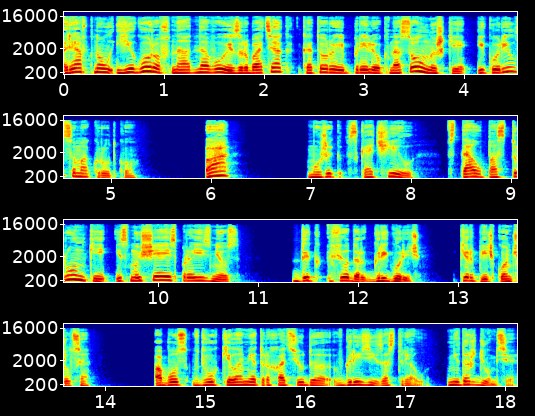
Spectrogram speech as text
рявкнул Егоров на одного из работяг, который прилег на солнышке и курил самокрутку. «А?» Мужик вскочил, встал по струнке и, смущаясь, произнес: Дык Федор Григорьевич, кирпич кончился. А босс в двух километрах отсюда в грязи застрял. Не дождемся.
